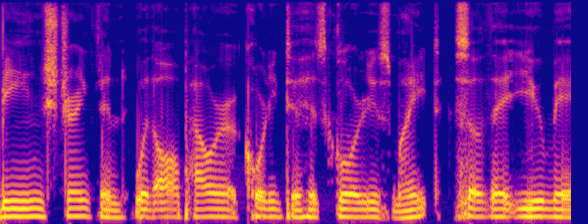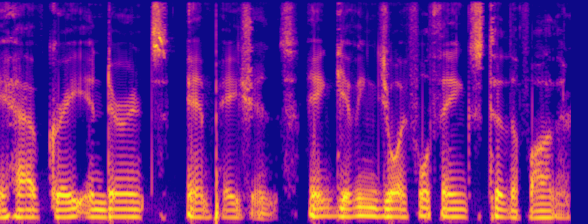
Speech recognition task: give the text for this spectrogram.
being strengthened with all power according to his glorious might, so that you may have great endurance and patience, and giving joyful thanks to the Father,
